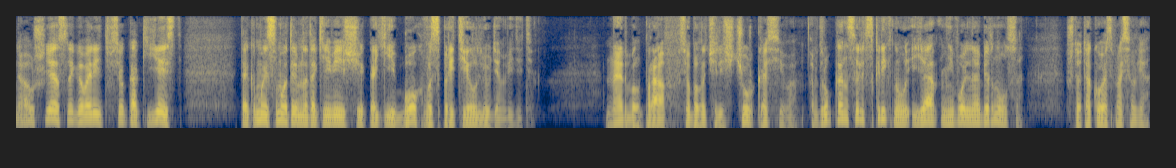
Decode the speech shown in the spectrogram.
А уж если говорить все как есть, так мы смотрим на такие вещи, какие Бог воспретил людям видеть. Нед был прав, все было чересчур красиво. Вдруг канцель вскрикнул, и я невольно обернулся. «Что такое?» — спросил я.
